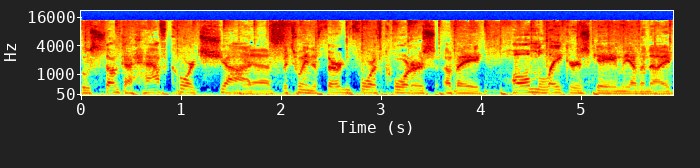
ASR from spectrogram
who sunk a half-court shot Yes. between the third and fourth quarters of a home Lakers game the other night,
